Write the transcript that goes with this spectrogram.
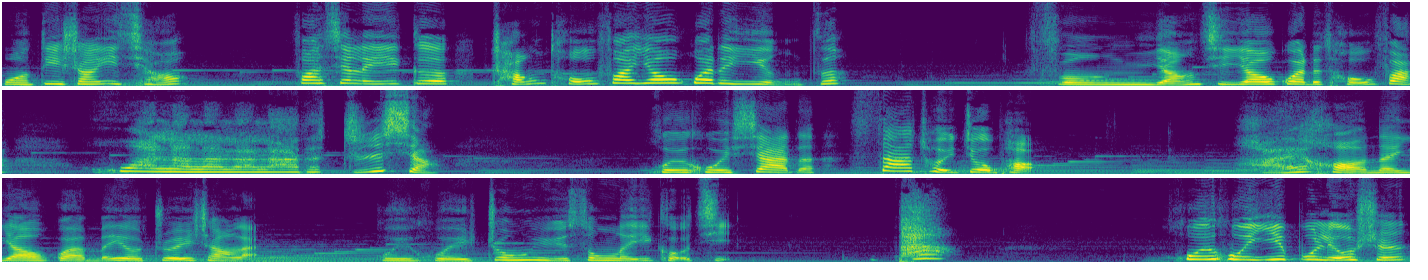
往地上一瞧，发现了一个长头发妖怪的影子。风扬起妖怪的头发，哗啦啦啦啦的直响。灰灰吓得撒腿就跑，还好那妖怪没有追上来，灰灰终于松了一口气。啪！灰灰一不留神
